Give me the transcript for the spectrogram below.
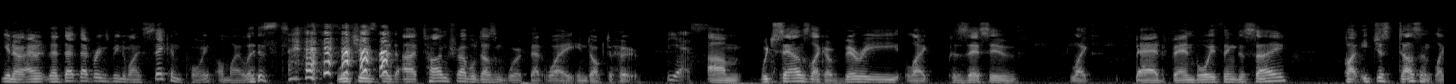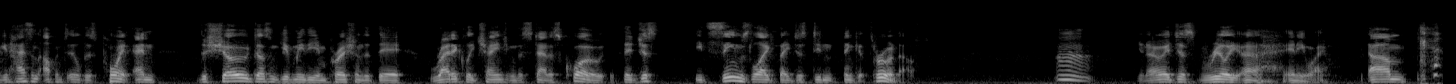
you know and that, that that brings me to my second point on my list which is that uh, time travel doesn't work that way in doctor who yes. um which sounds like a very like possessive like bad fanboy thing to say but it just doesn't like it hasn't up until this point and the show doesn't give me the impression that they're radically changing the status quo they're just it seems like they just didn't think it through enough Mm. you know, it just really. Uh, anyway, um,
